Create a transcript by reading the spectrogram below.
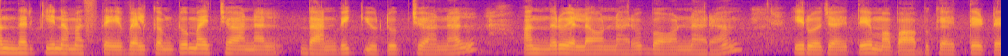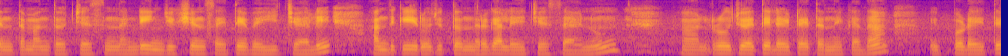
అందరికీ నమస్తే. Welcome to my channel Danvik YouTube channel. అందరూ ఎలా ఉన్నారు? బాగున్నారా? ఈరోజు అయితే మా బాబుకి అయితే టెన్త్ మంత్ వచ్చేసిందండి. ఇంజెక్షన్స్ అయితే వేయించాలి. అందుకే ఈరోజు తొందరగా లేచేసాను రోజు అయితే లేట్ అవుతుంది కదా. ఇప్పుడైతే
